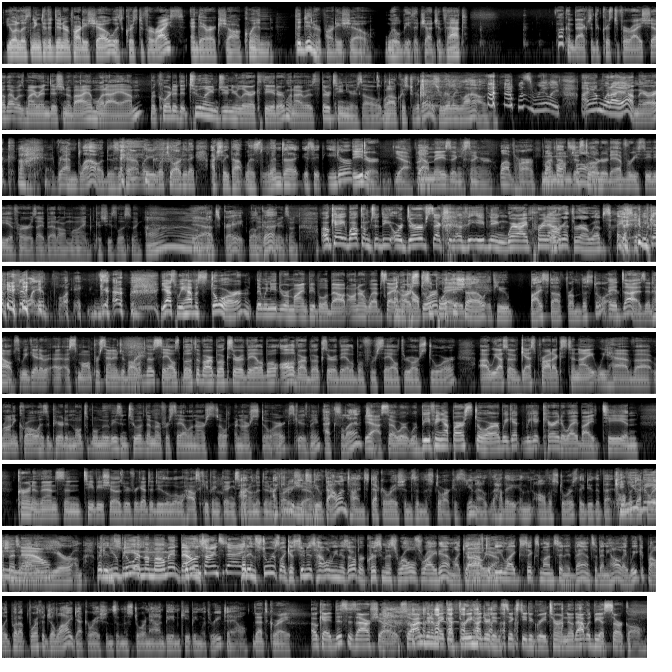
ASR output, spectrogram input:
You're listening to The Dinner Party Show with Christopher Rice and Eric Shaw Quinn. The Dinner Party Show. We'll be the judge of that. Welcome back to the Christopher Rice Show. That was my rendition of I Am What I Am, recorded at Tulane Junior Lyric Theater when I was 13 years old. Wow, Christopher, that was really loud. it was really, I am what I am, Eric. Uh, and loud is apparently what you are today. Actually, that was Linda, is it Eder? Eder, yeah, Yeah. an amazing singer. Love her. My Love mom just ordered every CD of hers, I bet, online because she's listening. Oh, Yeah. that's great. Well, a good. great song. Okay, welcome to the hors d'oeuvre section of the evening where I print out. Order it through our website and we get affiliate points. yes, we have a store that we need to remind people about on our website. And it our helps store support page. the show if you buy stuff from the store. It does. It helps. We get a, a- small percentage of all of those sales. Both of our books are available. All of our books are available for sale through our store. Uh, we also have guest products tonight. We have uh, Ronnie Kroell has appeared in multiple movies, and two of them are for sale in our store. In our store, excuse me. Excellent. Yeah, so we're, we're beefing up our store. We get we get carried away by tea and current events and TV shows, we forget to do the little housekeeping things here on the dinner I think party we need to do Valentine's decorations in the store because you know how they in all the stores they do the Can all the in the decorations about a year. Um, but Can in you be in the moment? but in- Valentine's Day? But in stores, like as soon as Halloween is over, Christmas rolls right in. Like you Oh, have to yeah. be like six months in advance of any holiday. We could probably put up Fourth of July decorations in the store now and be in keeping with retail. That's great. Okay, this is our show. So I'm going to make a 360 degree turn. No, that would be a circle,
